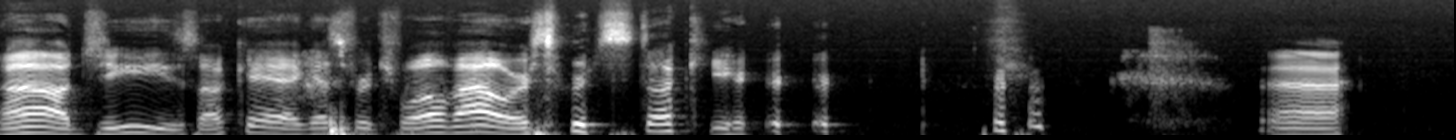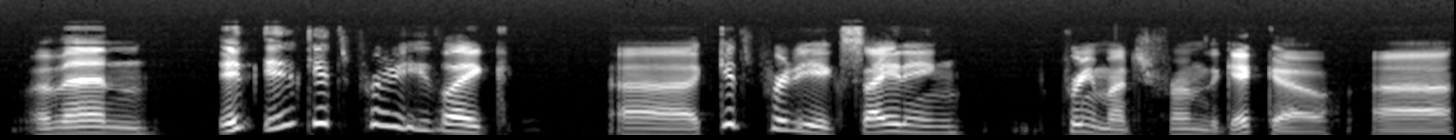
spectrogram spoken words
oh geez, okay, I guess for twelve hours we're stuck here. Uh, and then it it gets pretty like uh gets pretty exciting pretty much from the get go. Uh,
